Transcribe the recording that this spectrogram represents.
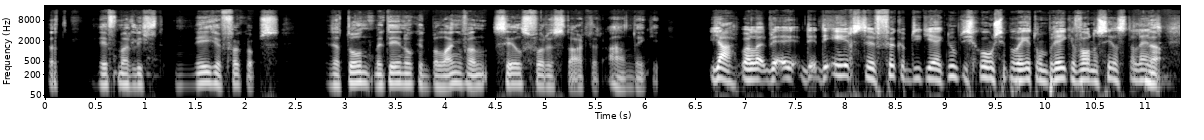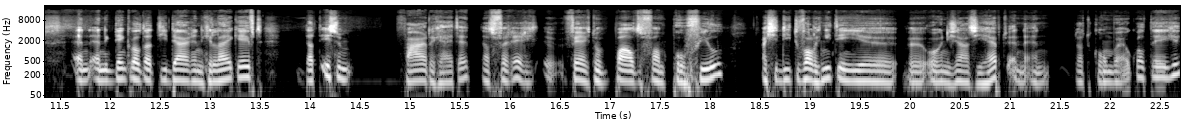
Dat heeft maar liefst negen fuck-ups. En dat toont meteen ook het belang van sales voor een starter aan, denk ik. Ja, wel, de, de, de eerste fuck-up die hij noemt is gewoon simpelweg het ontbreken van een sales talent. Ja. En, en ik denk wel dat hij daarin gelijk heeft. Dat is een vaardigheid. Hè? Dat vergt, eh, vergt een bepaald van profiel. Als je die toevallig niet in je eh, organisatie hebt, en, en dat komen wij ook wel tegen,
